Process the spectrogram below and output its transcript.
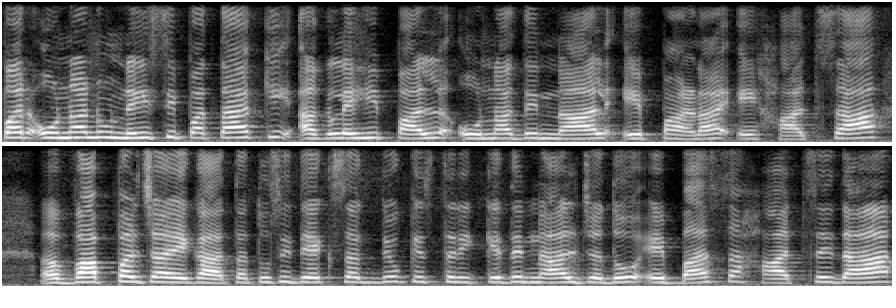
ਪਰ ਉਹਨਾਂ ਨੂੰ ਨਹੀਂ ਸੀ ਪਤਾ ਕਿ ਅਗਲੇ ਹੀ ਪਲ ਉਹਨਾਂ ਦੇ ਨਾਲ ਇਹ ਪਾਣਾ ਇਹ ਹਾਦਸਾ ਵਾਪਰ ਜਾਏਗਾ। ਤਾਂ ਤੁਸੀਂ ਦੇਖ ਸਕਦੇ ਹੋ ਕਿਸ ਤਰੀਕੇ ਦੇ ਨਾਲ ਜਦੋਂ ਇਹ ਬੱਸ ਹਾਦਸੇ ਦਾ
